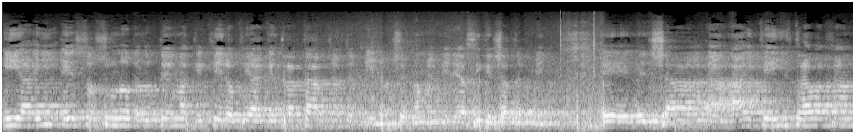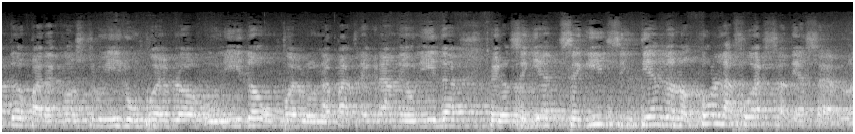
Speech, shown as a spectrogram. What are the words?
y ahí eso es uno de los temas que quiero que hay que tratar, ya termino, no me mire así que ya termino. Eh, ya hay que ir trabajando para construir un pueblo unido, un pueblo, una patria grande unida, pero seguir, seguir sintiéndonos con la fuerza de hacerlo.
